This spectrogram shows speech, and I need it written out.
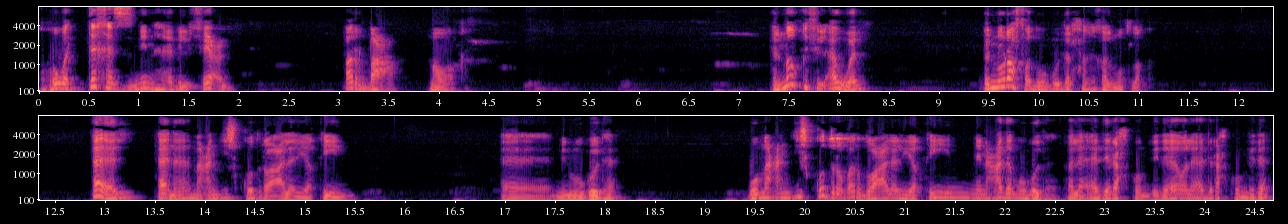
هو اتخذ منها بالفعل أربع مواقف. الموقف الأول أنه رفض وجود الحقيقة المطلقة. قال أنا ما عنديش قدرة على اليقين من وجودها وما عنديش قدرة برضو على اليقين من عدم وجودها فلا قادر أحكم بده ولا قادر أحكم بده.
